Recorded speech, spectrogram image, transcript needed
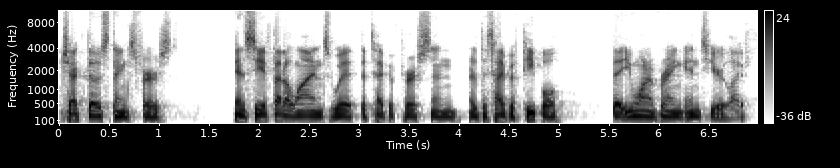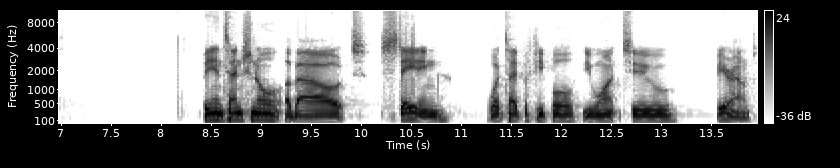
Check those things first and see if that aligns with the type of person or the type of people that you want to bring into your life. Be intentional about stating what type of people you want to be around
